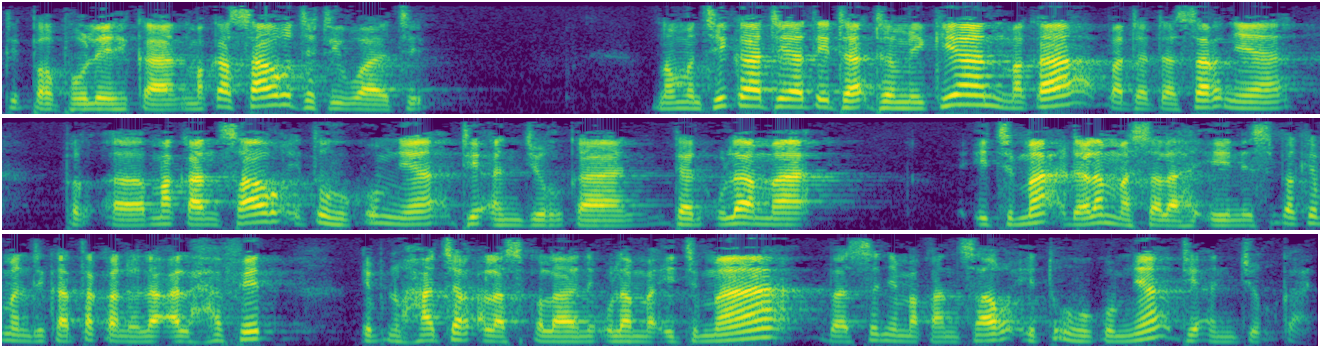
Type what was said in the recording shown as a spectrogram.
diperbolehkan, maka sahur jadi wajib. Namun jika dia tidak demikian, maka pada dasarnya ber, e, makan sahur itu hukumnya dianjurkan. Dan ulama ijma' dalam masalah ini. Sebagaimana dikatakan oleh Al-Hafidh Ibnu Hajar al-Asqalani. Ulama ijma' bahasanya makan sahur itu hukumnya dianjurkan.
